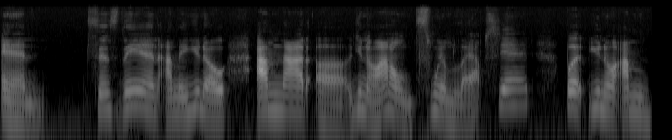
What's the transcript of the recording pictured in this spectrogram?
And since then, I mean, you know, I'm not, uh, you know, I don't swim laps yet, but you know, I'm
